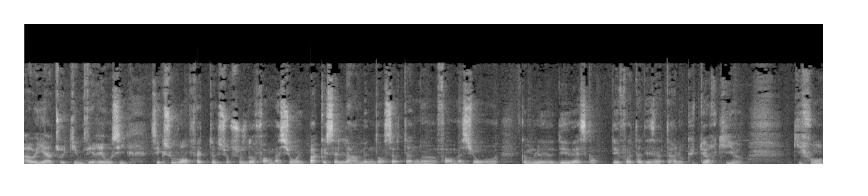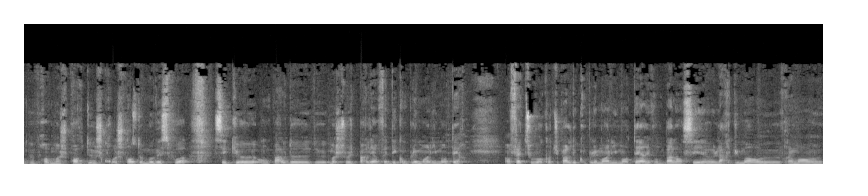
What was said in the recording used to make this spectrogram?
Ah oui, il y a un truc qui me fait rire aussi, c'est que souvent en fait sur ce genre de formation, et pas que celle-là, hein, même dans certaines euh, formations euh, comme le DES, quand des fois tu as des interlocuteurs qui, euh, qui font un peu preuve, moi je, pense de, je, pense de mauvaise foi, c'est qu'on parle de, Moi je te parler en fait des compléments alimentaires. En fait souvent quand tu parles de compléments alimentaires, ils vont te balancer l'argument vraiment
